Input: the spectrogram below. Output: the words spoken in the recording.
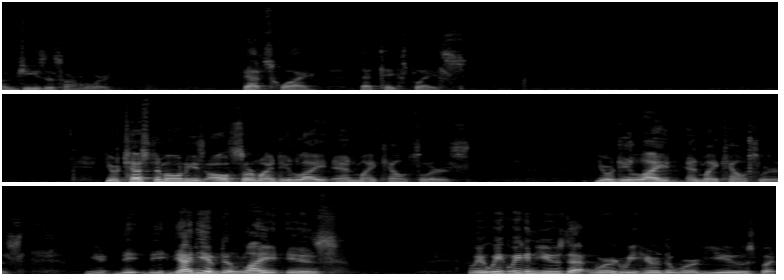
of Jesus our Lord. That's why that takes place. Your testimonies also are my delight and my counselors. Your delight and my counselors. The, the, the idea of delight is, I mean, we, we can use that word, we hear the word used, but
